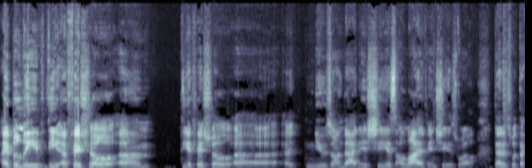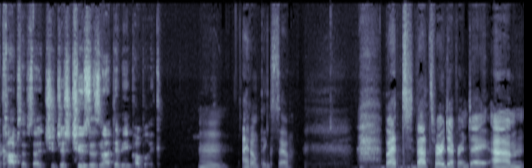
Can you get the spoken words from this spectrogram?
I believe the official um the official uh, uh, news on that is she is alive and she is well. That is what the cops have said. She just chooses not to be public. Mm, I don't think so. But that's for a different day. Um,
